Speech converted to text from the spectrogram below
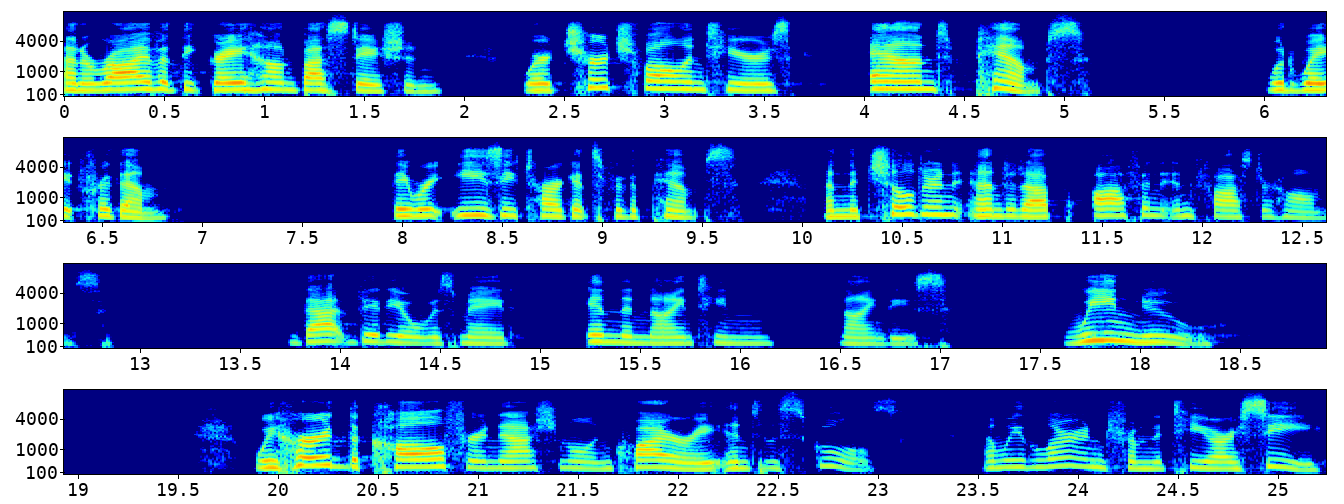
and arrive at the Greyhound bus station where church volunteers and pimps would wait for them. They were easy targets for the pimps, and the children ended up often in foster homes. That video was made in the 1990s. We knew. We heard the call for a national inquiry into the schools, and we learned from the TRC.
